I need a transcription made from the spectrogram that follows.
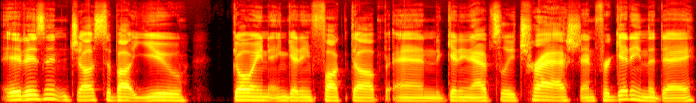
it isn't just about you going and getting fucked up and getting absolutely trashed and forgetting the day.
